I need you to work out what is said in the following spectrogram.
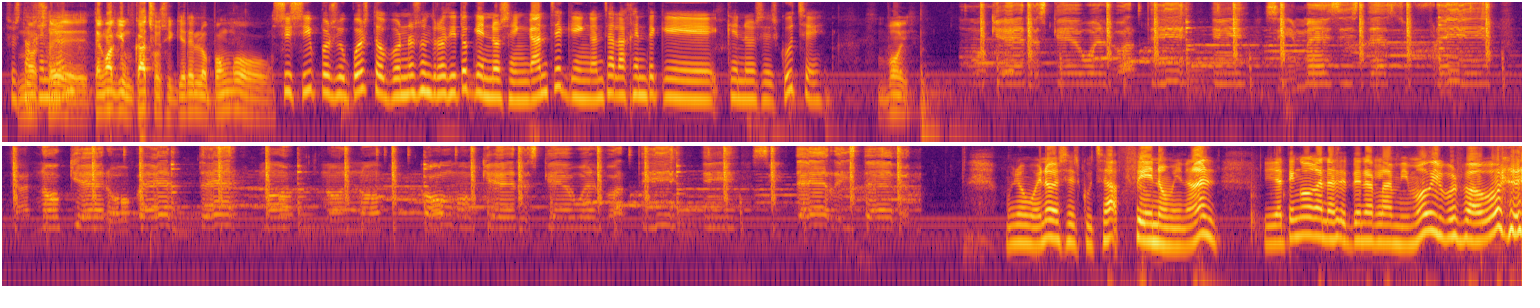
eso está no genial. sé, tengo aquí un cacho, si quieres lo pongo... Sí, sí, por supuesto. Ponnos un trocito que nos enganche, que enganche a la gente que, que nos escuche. Voy. ¿Cómo quieres que vuelva a ti? Si me hiciste sufrir, ya no quiero verte. No, no, no. ¿Cómo quieres que vuelva a ti? Si te reíste de mí. Bueno, bueno, se escucha fenomenal. Yo ya tengo ganas de tenerla en mi móvil, por favor.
